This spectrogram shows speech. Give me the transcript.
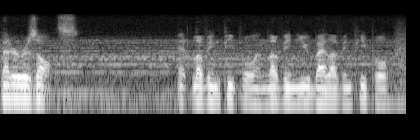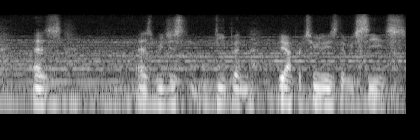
better results at loving people and loving you by loving people as as we just deepen the opportunities that we seize?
